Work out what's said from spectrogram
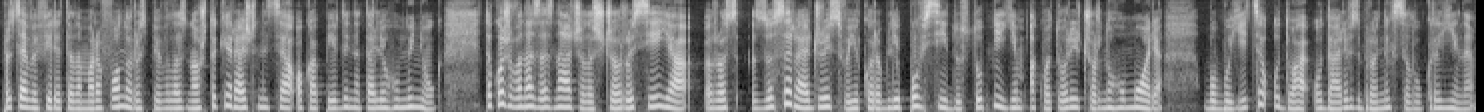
Про це в ефірі телемарафону розповіла знову ж таки речниця ОК Південь Наталія Гуменюк. Також вона зазначила, що Росія роззосереджує свої кораблі по всій доступній їм акваторії Чорного моря, бо боїться ударів збройних сил України.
